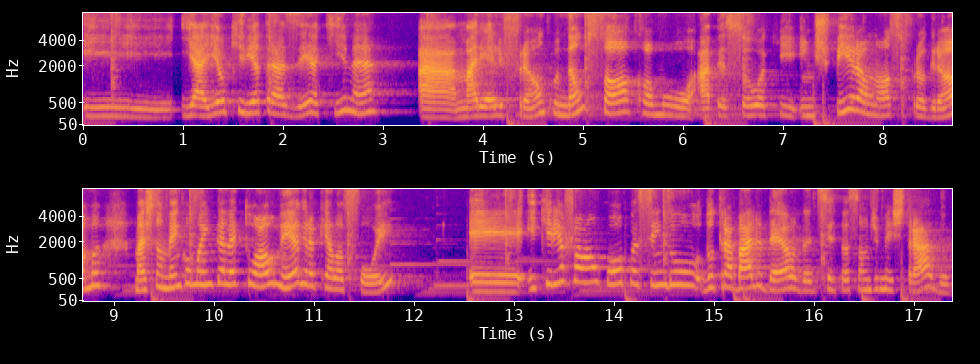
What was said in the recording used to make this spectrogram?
E, e aí eu queria trazer aqui, né, a Marielle Franco, não só como a pessoa que inspira o nosso programa, mas também como a intelectual negra que ela foi, é, e queria falar um pouco assim do, do trabalho dela, da dissertação de mestrado.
